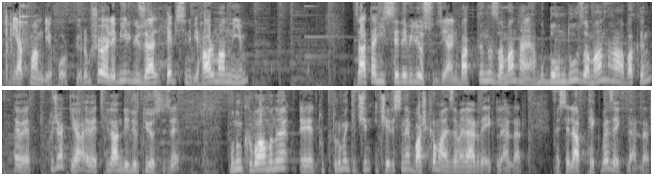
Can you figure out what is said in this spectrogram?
elimi yakmam diye korkuyorum. Şöyle bir güzel hepsini bir harmanlayayım. Zaten hissedebiliyorsunuz. Yani baktığınız zaman ha bu donduğu zaman ha bakın evet tutacak ya evet filan dedirtiyor size. Bunun kıvamını e, tutturmak için içerisine başka malzemeler de eklerler. Mesela pekmez eklerler.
